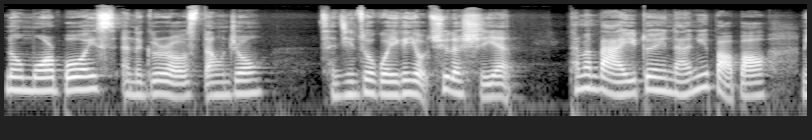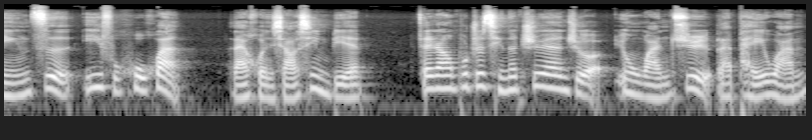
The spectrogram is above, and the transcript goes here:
No More Boys and Girls》当中，曾经做过一个有趣的实验。他们把一对男女宝宝名字、衣服互换，来混淆性别，再让不知情的志愿者用玩具来陪玩，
